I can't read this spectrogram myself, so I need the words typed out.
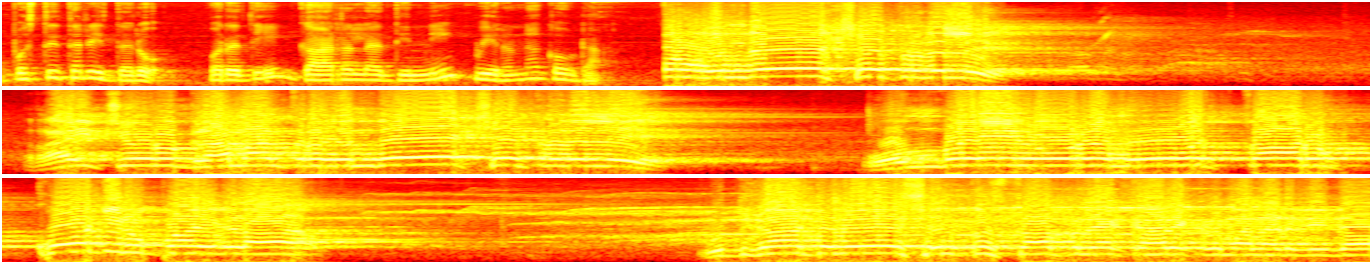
ಉಪಸ್ಥಿತರಿದ್ದರು. ವರದಿ ಗಾರಲದಿನ್ನಿ ವೀರನಗೌಡ. ಒಂದೇ ಕ್ಷೇತ್ರದಲ್ಲಿ ರಾಯಚೂರು ಗ್ರಾಮಾಂತರ ಒಂದೇ ಕ್ಷೇತ್ರದಲ್ಲಿ ಒಂಬೈನೂರ ಮೂವತ್ತಾರು ಕೋಟಿ ರೂಪಾಯಿಗಳ ಉದ್ಘಾಟನೆ ಶಂಕುಸ್ಥಾಪನೆ ಕಾರ್ಯಕ್ರಮ ನಡೆದಿದೆ.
